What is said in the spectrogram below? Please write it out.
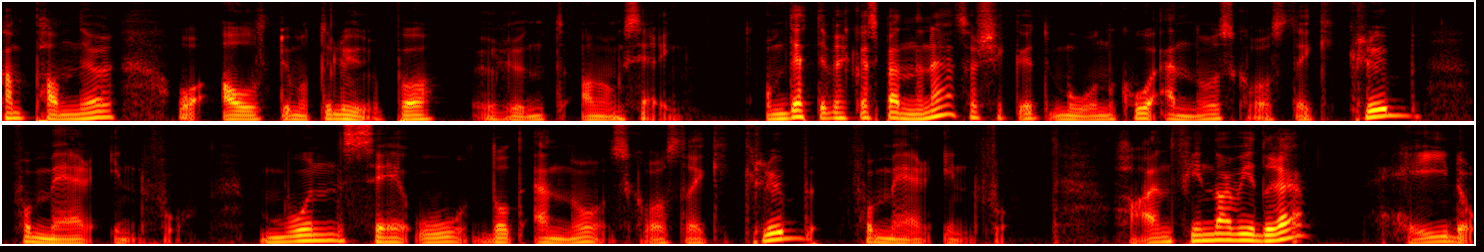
kampanjer og alt du måtte lure på rundt annonsering. Om dette virker spennende, så sjekk ut moenco.no klubb for mer info moenco.no klubb for mer info. Ha en fin dag videre. Hei då.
